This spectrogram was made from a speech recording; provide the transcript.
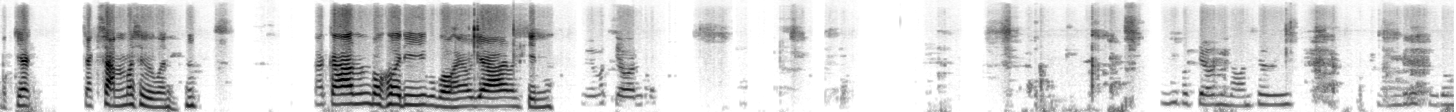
บอกแจ็คแจ็คสันมาชื่อมัน อาการมันบอกเคยดีกูบอกให้เอายามันกิน ย้อมักจอนนี่ปักจอนมันนอนเฉยมันไม่ได้ซื้อลง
